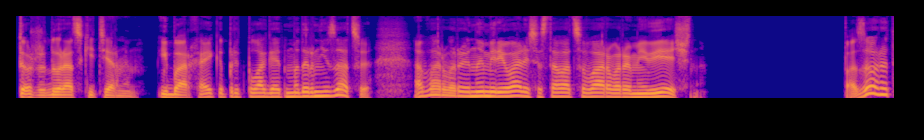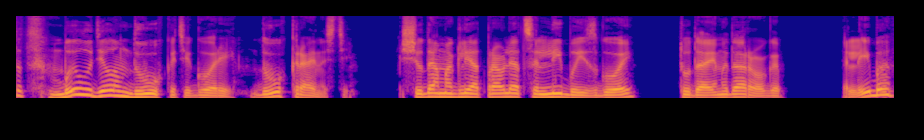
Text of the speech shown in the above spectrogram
тоже дурацкий термин, ибо архаика предполагает модернизацию, а варвары намеревались оставаться варварами вечно. Позор этот был уделом двух категорий, двух крайностей. Сюда могли отправляться либо изгои, туда им и дорога, либо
